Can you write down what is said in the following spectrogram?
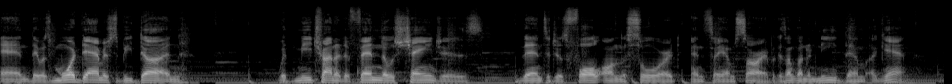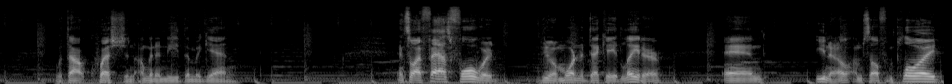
And there was more damage to be done with me trying to defend those changes than to just fall on the sword and say, I'm sorry, because I'm going to need them again. Without question, I'm going to need them again. And so I fast forward, you know, more than a decade later, and, you know, I'm self employed,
